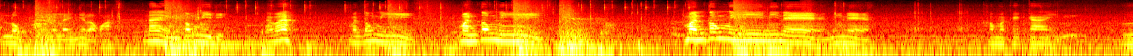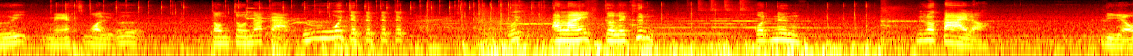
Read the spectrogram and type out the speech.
ดหลบหรืออะไรเงี้ยหรอวะน่าจะมันต้องมีดิใช่ไหมมันต้องมี มันต้องมี มันต้องมีนี่แน่นี่แน่เข้ามาใกล้ๆเฮ้ยแม็กซ์วอลเลอร์จอมโจรหน้ากากอู้เจ็บเจ็บเจ็บเจ็บเฮ้ยอะไรเกิดอะไรขึ้น กดหนึ่ง นี่เราตายเหรอ เดี๋ยว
